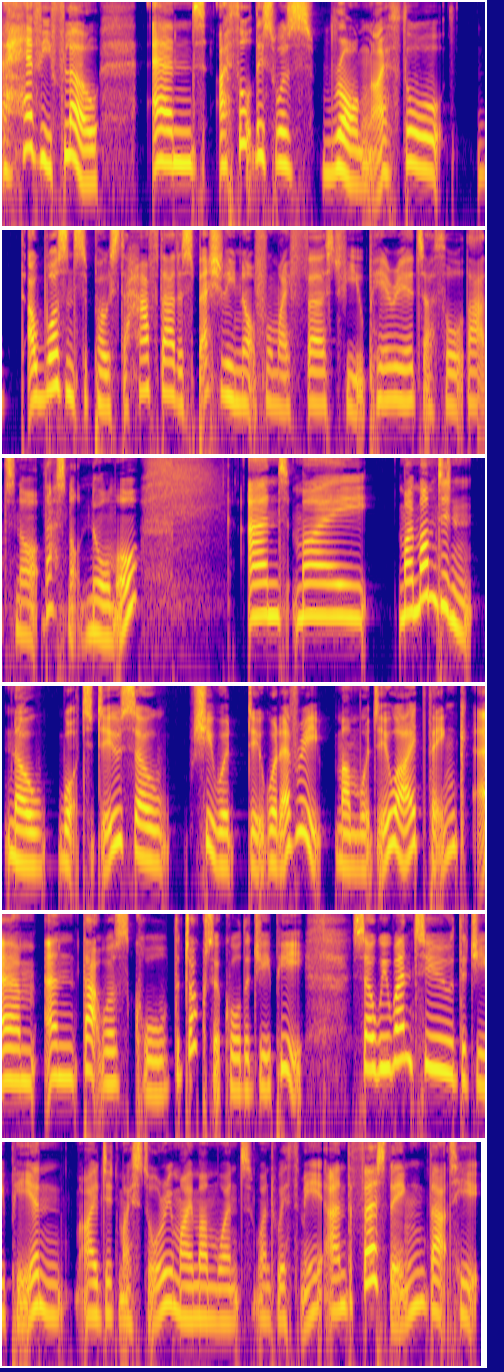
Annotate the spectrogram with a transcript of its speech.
a heavy flow. And I thought this was wrong. I thought I wasn't supposed to have that, especially not for my first few periods. I thought that's not that's not normal. And my my mum didn't know what to do, so she would do what every mum would do, I'd think. Um, and that was call the doctor, call the GP. So we went to the GP and I did my story. My mum went went with me, and the first thing that he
